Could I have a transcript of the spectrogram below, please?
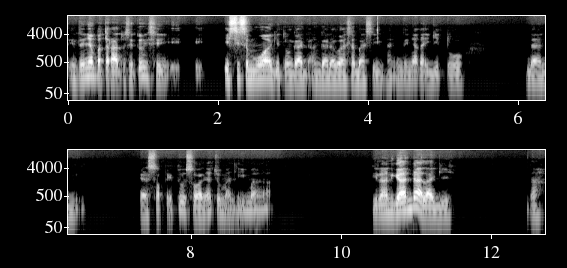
intinya 400 itu isi isi semua gitu nggak ada nggak ada bahasa basi nah, intinya kayak gitu. Dan besok itu soalnya cuma 5 pilihan ganda lagi. Nah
